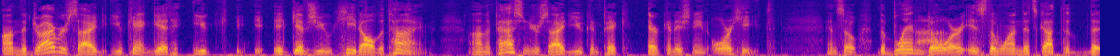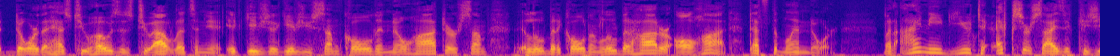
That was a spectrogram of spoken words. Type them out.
on the driver's side. You can't get you. It gives you heat all the time. On the passenger side, you can pick air conditioning or heat. And so the blend door is the one that's got the, the door that has two hoses, two outlets, and it gives you gives you some cold and no hot, or some a little bit of cold and a little bit of hot, or all hot. That's the blend door. But I need you to exercise it because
